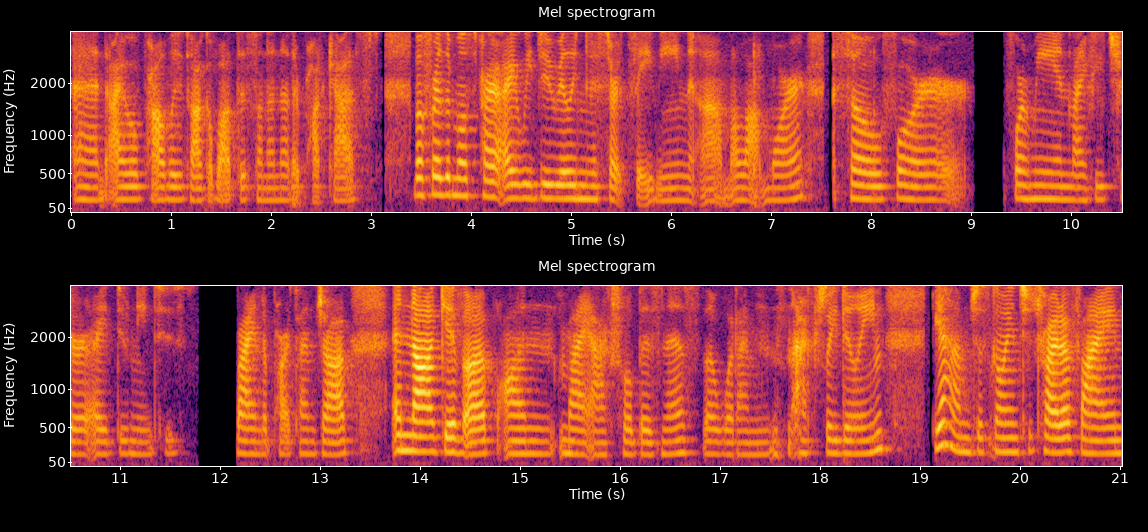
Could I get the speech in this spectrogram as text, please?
and I will probably talk about this on another podcast. But for the most part, I we do really need to start saving um, a lot more. So for for me in my future, I do need to find a part-time job and not give up on my actual business the what i'm actually doing. Yeah i'm just going to try to find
